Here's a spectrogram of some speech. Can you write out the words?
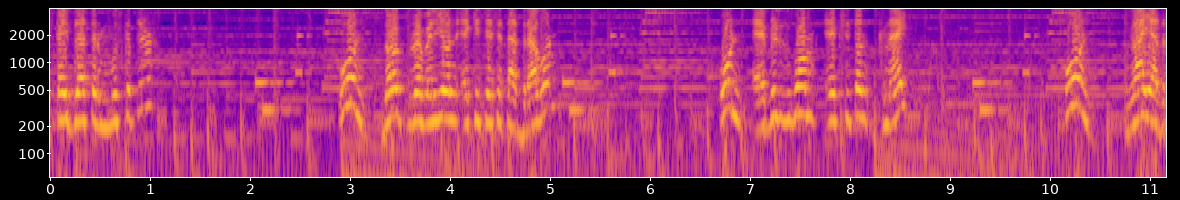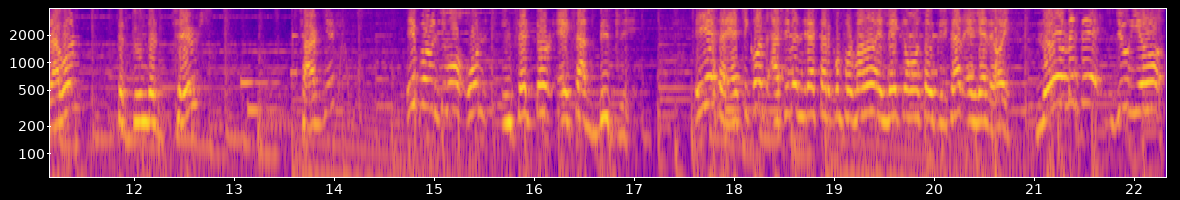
Sky Blaster Musketeer un Dark Rebellion XYZ Dragon un Swarm Exiton Knight un Gaia Dragon The Thunder Charge Charger y por último, un Insector Exa Beatley. Y ya estaría chicos, así vendría a estar conformado el deck que vamos a utilizar el día de hoy Nuevamente Yu-Gi-Oh!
